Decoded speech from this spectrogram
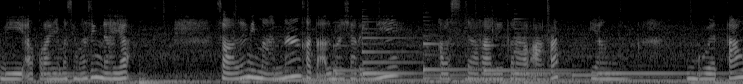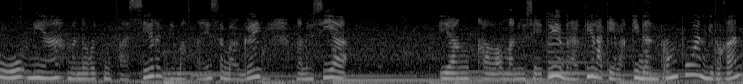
di Al-Qurannya masing-masing dah ya. Soalnya di mana kata al-bashar ini kalau secara literal Arab yang gue tahu nih ya menurut mufasir dimaknai sebagai manusia. Yang kalau manusia itu ya berarti laki-laki dan perempuan gitu kan.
